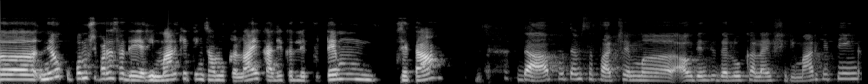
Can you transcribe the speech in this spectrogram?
Uh, ne ocupăm și partea asta de remarketing sau lookalike, adică le putem seta? Da, putem să facem uh, audiențe de lookalike și remarketing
